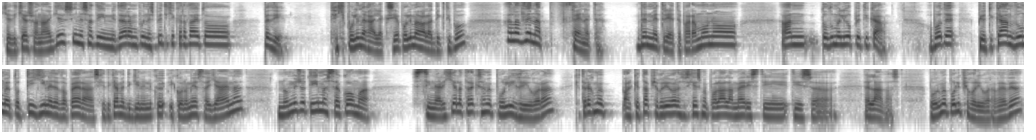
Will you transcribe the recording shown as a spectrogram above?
για δικές σου ανάγκες είναι σαν τη μητέρα μου που είναι σπίτι και κρατάει το παιδί. Έχει πολύ μεγάλη αξία, πολύ μεγάλο αντίκτυπο, αλλά δεν φαίνεται. Δεν μετριέται παρά μόνο αν το δούμε λίγο ποιοτικά. Οπότε, ποιοτικά, αν δούμε το τι γίνεται εδώ πέρα σχετικά με την κοινωνική οικονομία στα Γιάννα, νομίζω ότι είμαστε ακόμα στην αρχή, αλλά τρέξαμε πολύ γρήγορα και τρέχουμε αρκετά πιο γρήγορα σε σχέση με πολλά άλλα μέρη της ε, Ελλάδας. Μπορούμε πολύ πιο γρήγορα, βέβαια,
